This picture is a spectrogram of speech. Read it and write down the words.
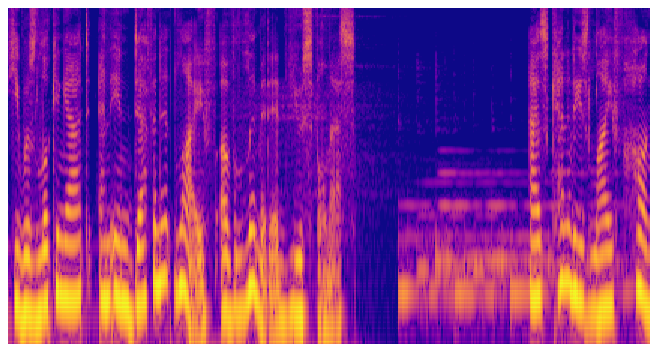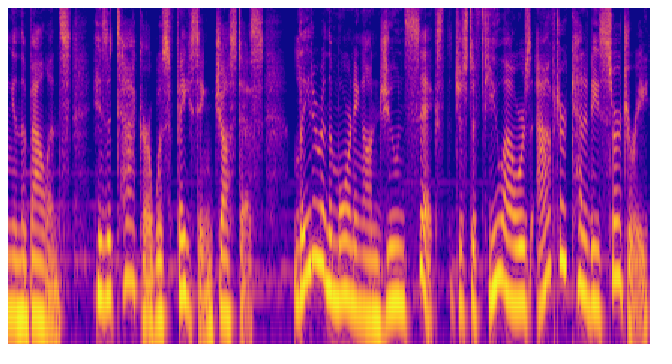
he was looking at an indefinite life of limited usefulness. As Kennedy's life hung in the balance, his attacker was facing justice. Later in the morning on June 6th, just a few hours after Kennedy's surgery,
